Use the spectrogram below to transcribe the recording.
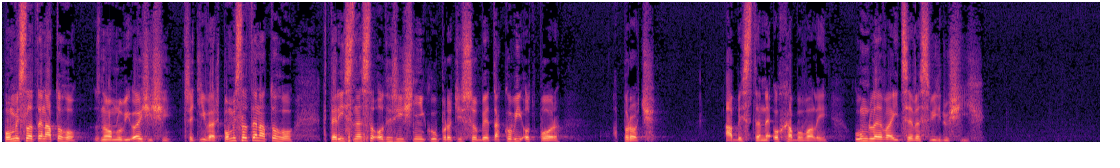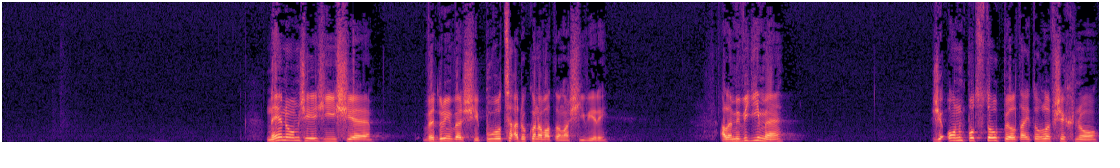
Pomyslete na toho, znovu mluví o Ježíši, třetí verš, pomyslete na toho, který snesl od hříšníků proti sobě takový odpor. A proč? Abyste neochabovali, umdlévajíce ve svých duších. Nejenom, že Ježíš je ve druhém verši původce a dokonavatel naší víry, ale my vidíme, že on podstoupil tady tohle všechno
